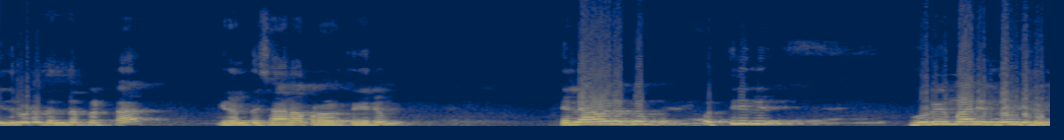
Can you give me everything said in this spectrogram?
ഇതിനോട് ബന്ധപ്പെട്ട ഗ്രന്ഥശാല പ്രവർത്തകരും എല്ലാവർക്കും ഒത്തിരി പൂർവികന്മാരുണ്ടെങ്കിലും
